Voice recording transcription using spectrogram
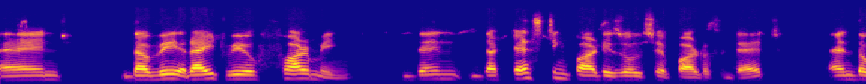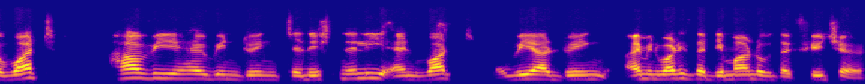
and the way right way of farming then the testing part is also a part of that. And the what how we have been doing traditionally and what we are doing i mean what is the demand of the future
